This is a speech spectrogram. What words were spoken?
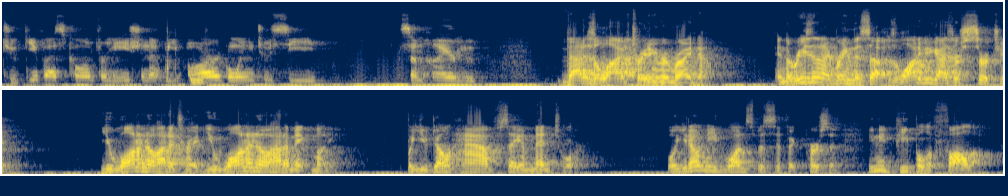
to give us confirmation that we are going to see some higher move. That is a live trading room right now. And the reason that I bring this up is a lot of you guys are searching. You want to know how to trade, you want to know how to make money, but you don't have, say, a mentor. Well, you don't need one specific person, you need people to follow.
